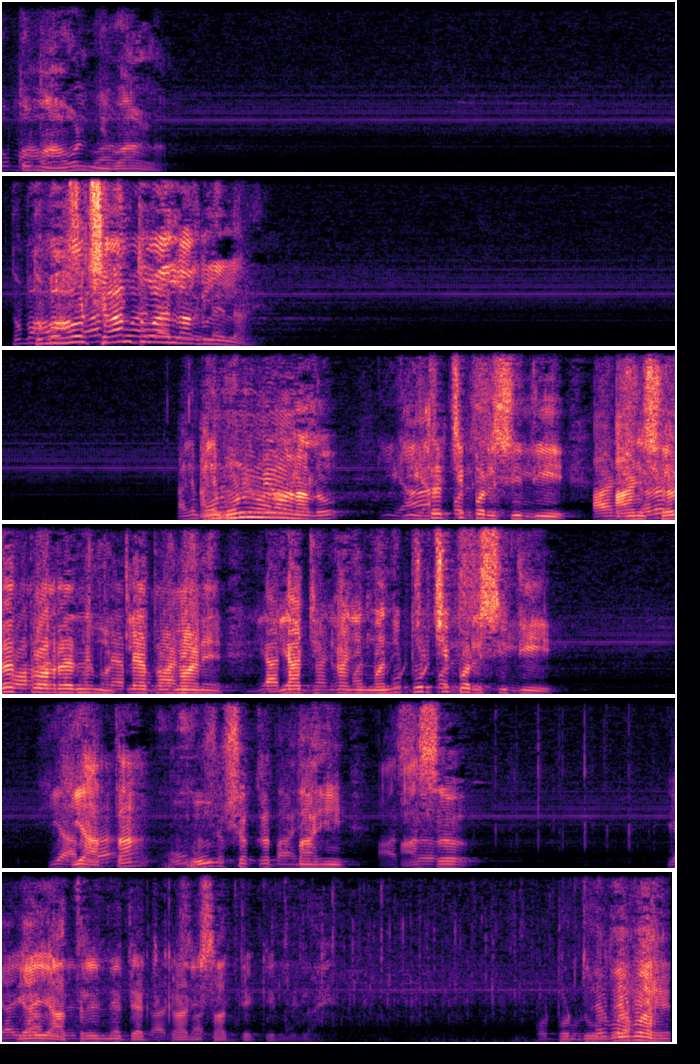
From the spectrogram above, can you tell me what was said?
तो माहोल निवाळला. तो माहोल शांत व्हायला लागलेला आहे. आणि म्हणून मी म्हणालो इकडची परिस्थिती आणि शरद पवार यांनी म्हटल्याप्रमाणे या ठिकाणी मणिपूरची परिस्थिती ही आता होऊ शकत नाही असं या यात्रेने त्या ठिकाणी साध्य केलेलं आहे. पण दुर्दैव आहे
